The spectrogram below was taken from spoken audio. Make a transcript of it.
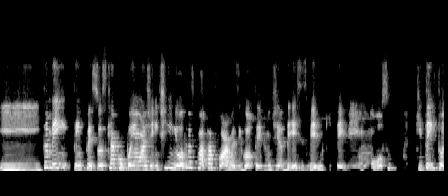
E também tem pessoas que acompanham a gente em outras plataformas, igual teve um dia desses mesmo que teve um moço que tentou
